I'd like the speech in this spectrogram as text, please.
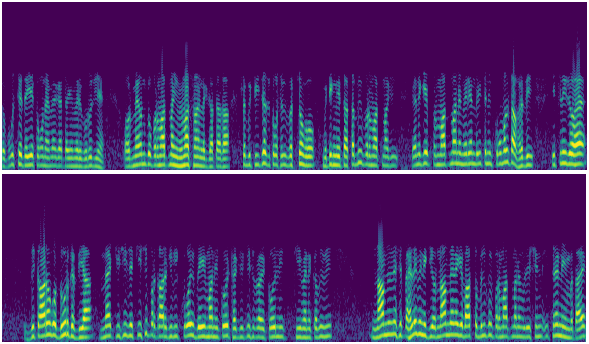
तो पूछते थे, ये कौन है? मैं कहता, ये मेरे गुरु जी हैं। और मैं उनको परमात्मा की महिमा सुनाने लग जाता था। सभी टीचर्स को, सभी बच्चों को मीटिंग लेता तभी परमात्मा की, यानी कि परमात्मा ने मेरे अंदर इतनी कोमलता भर दी, इतनी जो है, विकारों को दूर कर दिया। मैं किसी से किसी प्रकार की भी कोई बेईमानी, कोई ठगी, किसी प्रकार की कोई नहीं की मैंने कभी भी। नाम लेने से पहले भी नहीं की और नाम लेने के बाद तो बिल्कुल परमात्मा ने मुझे इतने नहीं बताए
